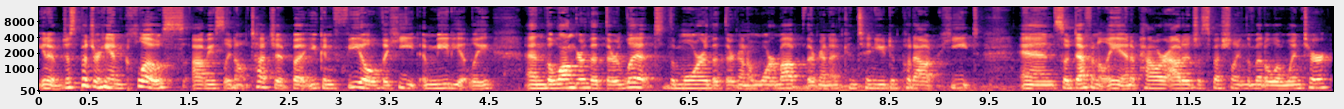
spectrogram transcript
you know, just put your hand close. Obviously, don't touch it, but you can feel the heat immediately. And the longer that they're lit, the more that they're going to warm up. They're going to continue to put out heat. And so, definitely in a power outage, especially in the middle of winter,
